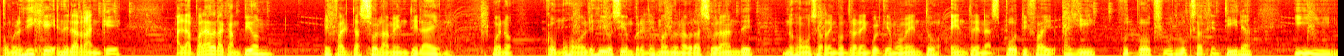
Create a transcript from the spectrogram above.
como les dije en el arranque, a la palabra campeón le falta solamente la N. Bueno, como les digo siempre, les mando un abrazo grande. Nos vamos a reencontrar en cualquier momento. Entren a Spotify, allí, Footbox, Footbox Argentina, y,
